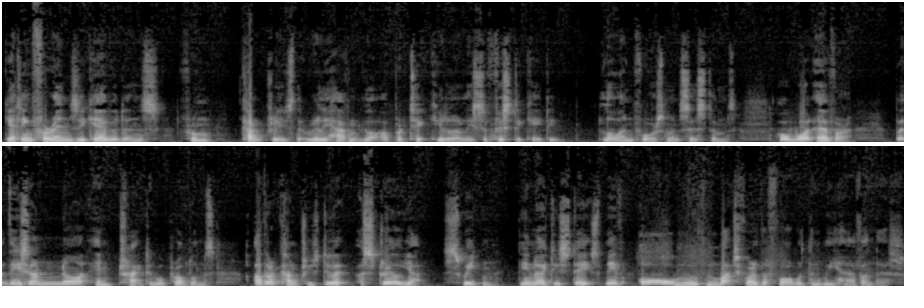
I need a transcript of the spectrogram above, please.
getting forensic evidence from countries that really haven't got a particularly sophisticated law enforcement systems or whatever. But these are not intractable problems. Other countries do it. Australia, Sweden, the United States, they've all moved much further forward than we have on this.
